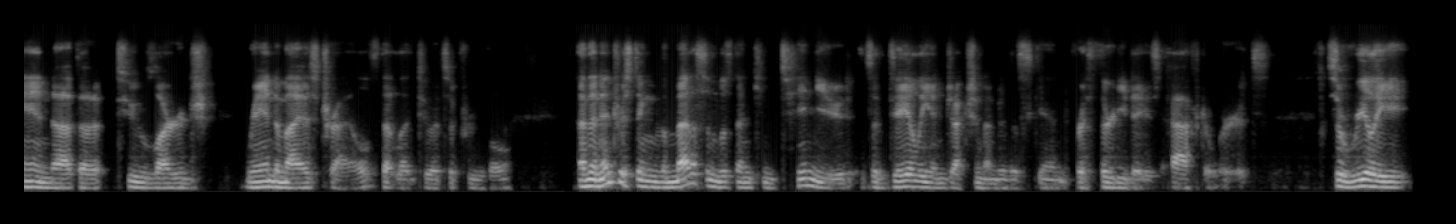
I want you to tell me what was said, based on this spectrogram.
in uh, the two large randomized trials that led to its approval. And then interesting, the medicine was then continued. It's a daily injection under the skin for 30 days afterwards. So really,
